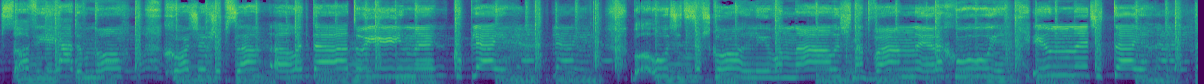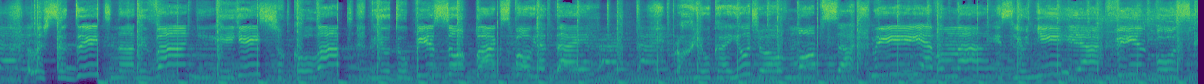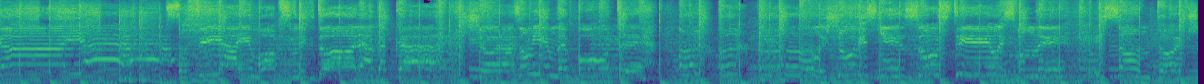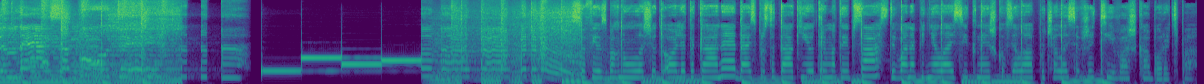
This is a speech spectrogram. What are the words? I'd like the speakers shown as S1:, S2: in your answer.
S1: Софія давно хоче вже пса, але тато їй не купляє, бо учиться в школі, вона лиш на два не рахує і не читає, лиш сидить на дивані і їсть шоколад, в Ютубі хрюкаючого мопса мріє вона Збагнула, що доля така не дасть просто так її отримати пса. З дивана піднялась і книжку взяла, почалася в житті важка боротьба.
